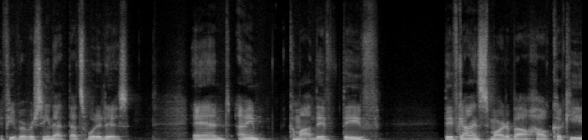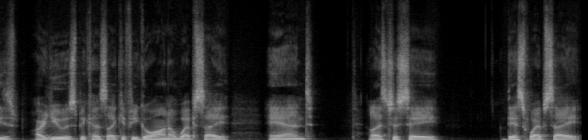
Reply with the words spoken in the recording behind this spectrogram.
If you've ever seen that, that's what it is. And I mean, come on, they've they've they've gotten smart about how cookies are used because like if you go on a website and let's just say this website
